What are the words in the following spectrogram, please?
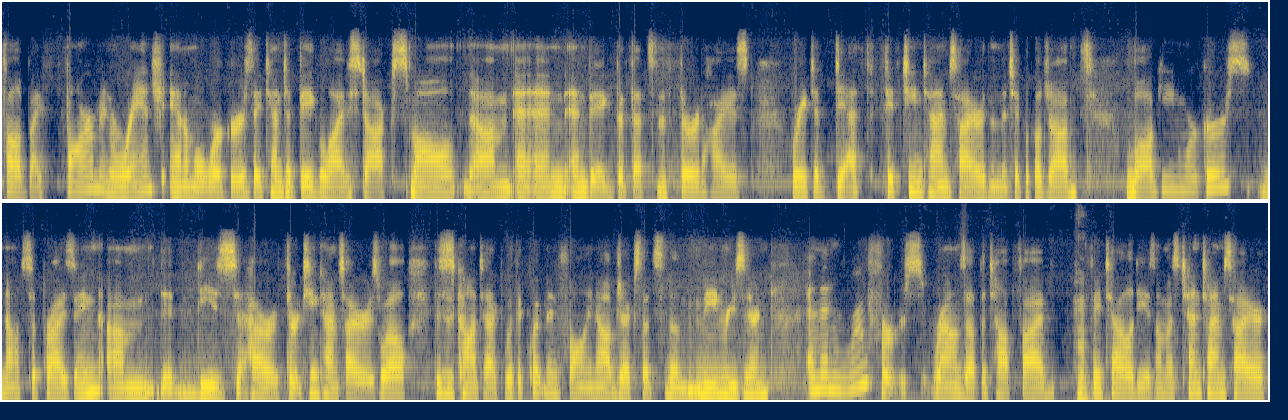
followed by farm and ranch animal workers. They tend to big livestock, small um, and, and big, but that's the third highest rate of death, 15 times higher than the typical job. Logging workers, not surprising. Um, th- these are 13 times higher as well. This is contact with equipment, falling objects. That's the main reason. And then roofers rounds out the top five. Hmm. Fatality is almost 10 times higher.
